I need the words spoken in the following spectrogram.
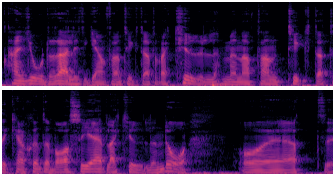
han gjorde det här lite grann för han tyckte att det var kul. Men att han tyckte att det kanske inte var så jävla kul ändå. Och eh, att eh,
